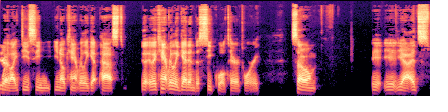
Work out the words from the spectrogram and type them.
Where like DC, you know, can't really get past. They can't really get into sequel territory. So, y- y- yeah, it's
